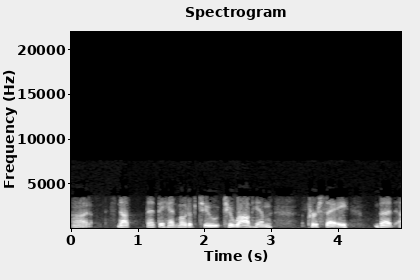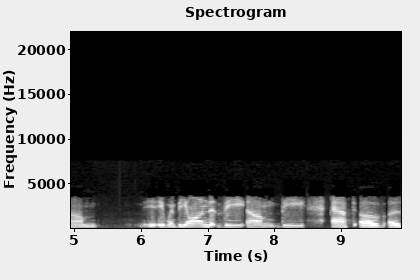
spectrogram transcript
uh, it's not that they had motive to to rob him per se, but um, it, it went beyond the um, the act of a,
